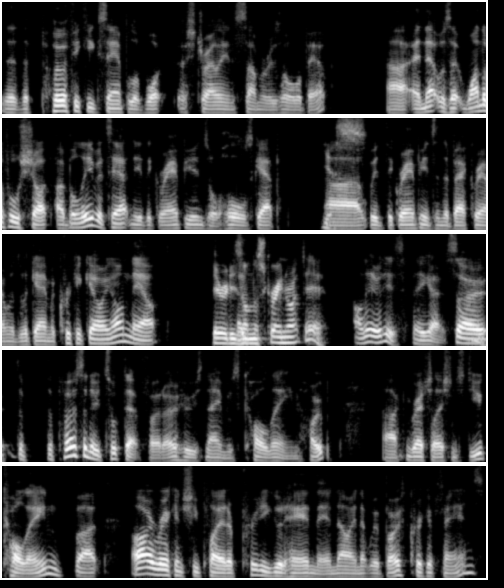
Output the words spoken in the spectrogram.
the the perfect example of what Australian summer is all about. Uh, and that was that wonderful shot. I believe it's out near the Grampians or Halls Gap, Yes. uh, with the Grampians in the background with the game of cricket going on. Now, there it is on the screen right there. oh, there it is. There you go. So the the person who took that photo, whose name is Colleen Hope, uh, congratulations to you, Colleen. But I reckon she played a pretty good hand there, knowing that we're both cricket fans.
